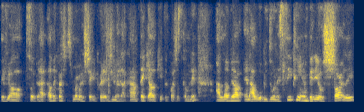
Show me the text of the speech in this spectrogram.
If y'all, so if you have other questions, remember it's credit at gmail.com. Thank y'all. Keep the questions coming in. I love y'all, and I will be doing a CPN video shortly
